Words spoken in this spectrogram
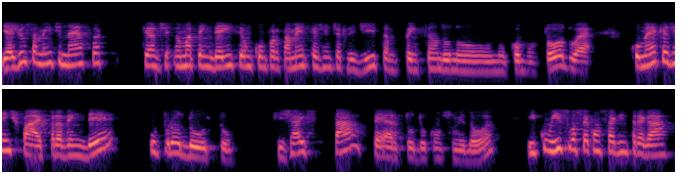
E é justamente nessa que é uma tendência, um comportamento que a gente acredita, pensando no, no como um todo, é como é que a gente faz para vender o produto que já está perto do consumidor e com isso você consegue entregar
